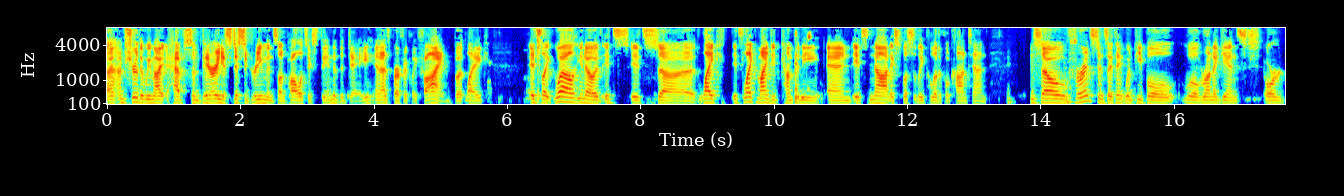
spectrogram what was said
I'm sure that we might have some various disagreements on politics at the end of the day, and that's perfectly fine. But like, it's like, well, you know, it's it's uh, like it's like-minded company, and it's not explicitly political content. And so, for instance, I think when people will run against or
